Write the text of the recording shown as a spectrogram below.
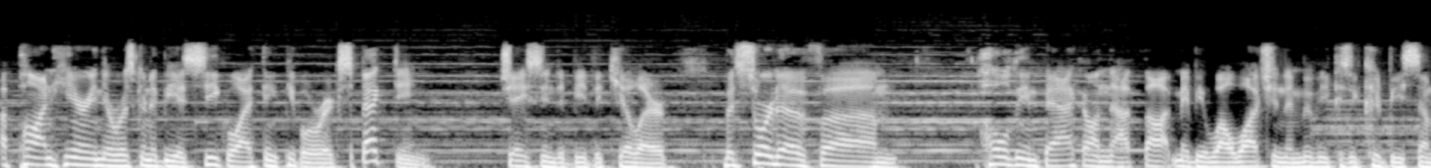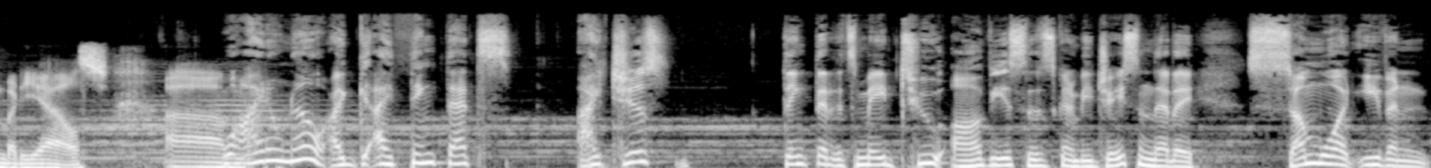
upon hearing there was going to be a sequel, I think people were expecting Jason to be the killer, but sort of um, holding back on that thought maybe while watching the movie because it could be somebody else. Um, Well, I don't know. I, I think that's. I just think that it's made too obvious that it's going to be Jason that a somewhat even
